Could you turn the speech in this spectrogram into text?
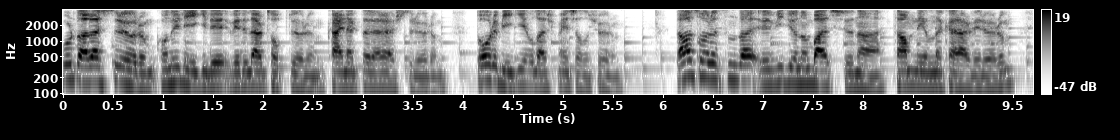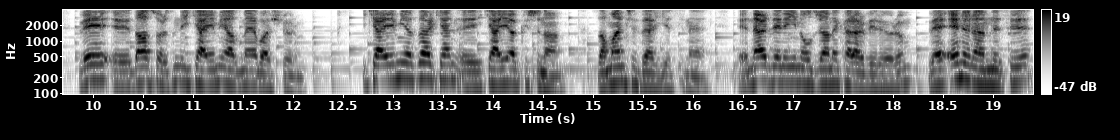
Burada araştırıyorum, konuyla ilgili veriler topluyorum, kaynakları araştırıyorum, doğru bilgiye ulaşmaya çalışıyorum. Daha sonrasında e, videonun başlığına, thumbnail'ına karar veriyorum ve e, daha sonrasında hikayemi yazmaya başlıyorum. Hikayemi yazarken e, hikaye akışına, zaman çizelgesine, nerede neyin olacağına karar veriyorum ve en önemlisi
